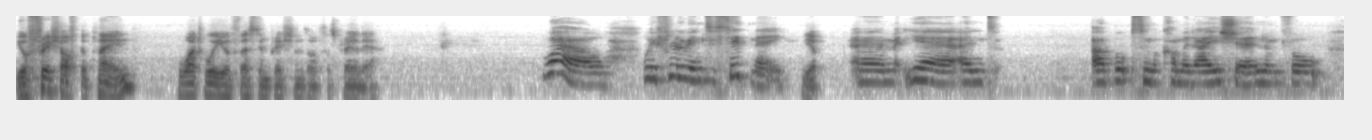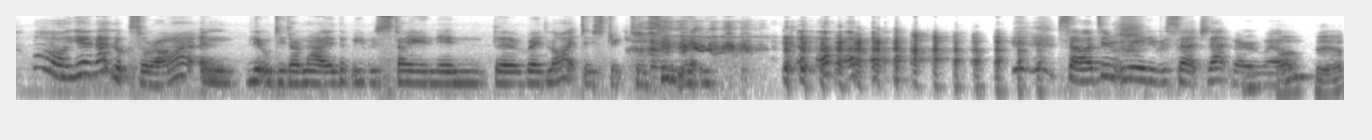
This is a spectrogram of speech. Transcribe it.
You're fresh off the plane. What were your first impressions of Australia? Well, we flew into Sydney. Yep. Um, yeah, and I booked some accommodation and thought, oh yeah, that looks alright. And little did I know that we were staying in the red light district in Sydney. so I didn't really research that very well. Oh, yeah.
